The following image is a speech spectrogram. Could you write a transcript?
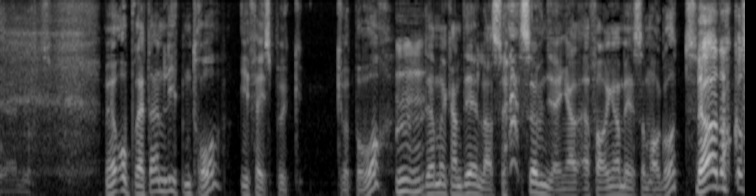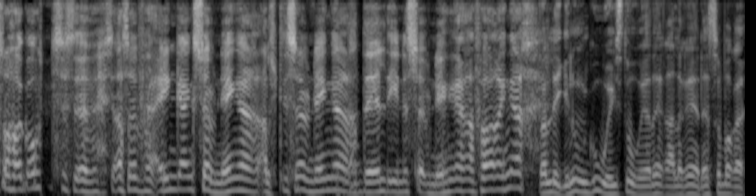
er lurt. Vi har oppretta en liten tråd i Facebook-gruppa vår, Mhm. der vi kan dele søvngjengererfaringer med som har gått. Ja, dere som har gått. Altså, en gang søvngjenger, alltid søvngjenger. Del dine søvngjengererfaringer. Det ligger noen gode historier der allerede, så bare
